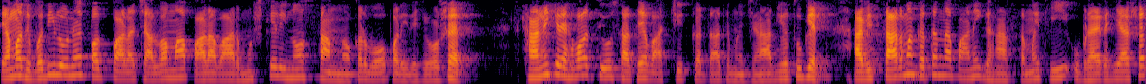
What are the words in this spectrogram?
તેમજ વડીલોને પગપાળા ચાલવામાં પાડાવાર મુશ્કેલીનો સામનો કરવો પડી રહ્યો છે. સ્થાનિક રહેવાસીઓ સાથે વાતચીત કરતા તેમણે જણાવ્યું હતું કે આ વિસ્તારમાં ગતરના પાણી ઘણા સમયથી ઉભરાઈ રહ્યા છે.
